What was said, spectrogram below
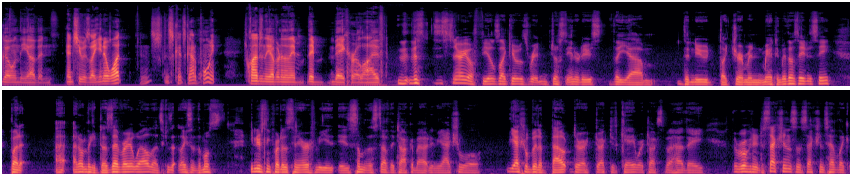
go in the oven and she was like you know what this, this kid's got a point she climbs in the oven and then they they bake her alive this, scenario feels like it was written just to introduce the um the new like German Manti Mythos agency, but I, I don't think it does that very well. That's because, like I said, the most interesting part of the scenario for me is, some of the stuff they talk about in the actual the actual bit about Direct Directive K, where it talks about how they they're broken into sections, and sections have like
